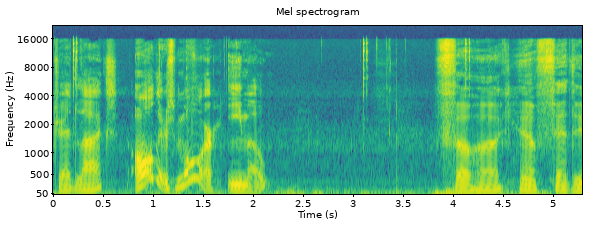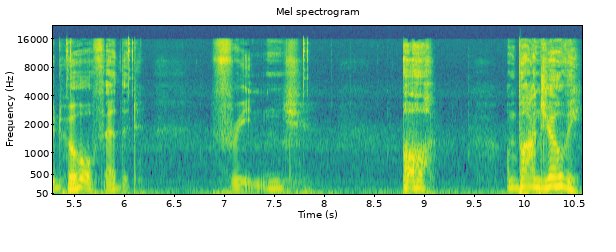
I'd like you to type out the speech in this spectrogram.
Dreadlocks. Oh, there's more. Emo. Faux hawk. Oh, feathered. Oh, feathered. Fringe. Oh, Bon Jovi.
